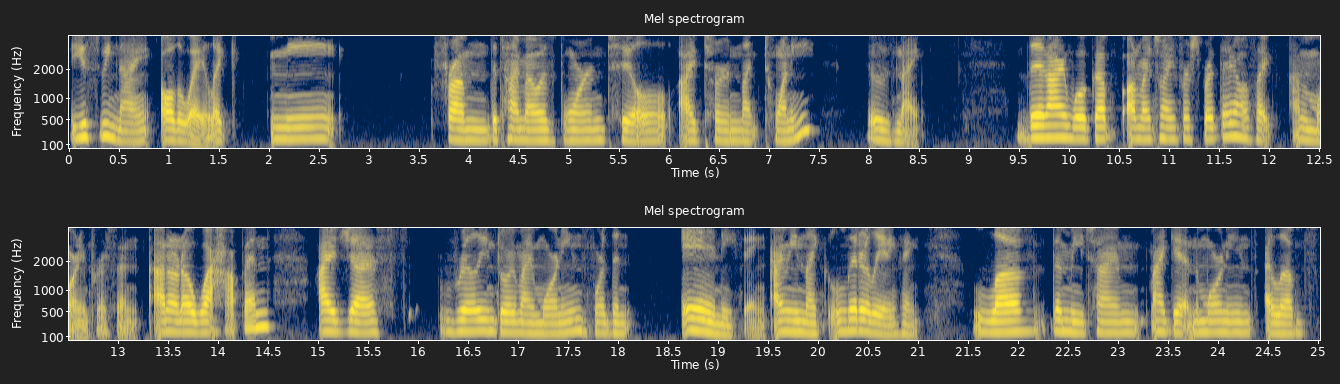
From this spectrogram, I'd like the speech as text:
It used to be night all the way. Like me from the time I was born till I turned like 20, it was night. Then I woke up on my 21st birthday and I was like, I'm a morning person. I don't know what happened. I just really enjoy my mornings more than anything. I mean, like literally anything. Love the me time I get in the mornings. I love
